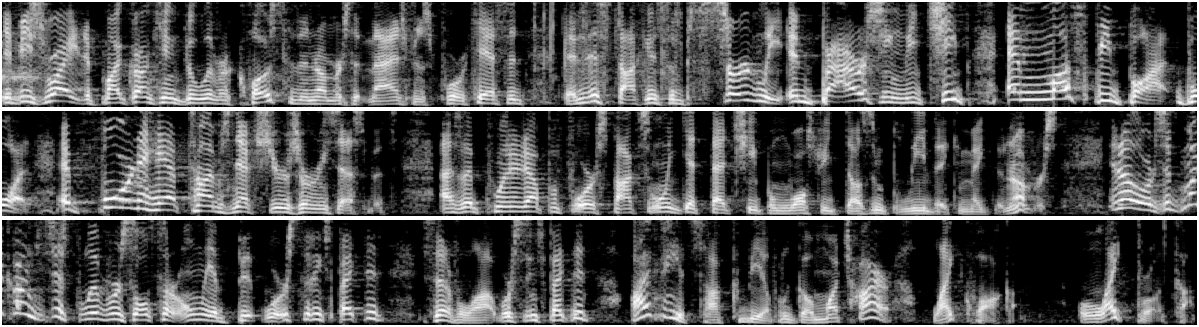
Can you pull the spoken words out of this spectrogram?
If he's right, if Micron can deliver close to the numbers that management has forecasted, then this stock is absurdly, embarrassingly cheap and must be bought, bought at four and a half times next year's earnings estimates. As I pointed out before, stocks only get that cheap when Wall Street doesn't believe they can make the numbers. In other words, if Micron can just deliver results that are only a bit worse than expected, instead of a lot worse than expected, I think its stock could be able to go much higher, like Qualcomm, like Broadcom.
